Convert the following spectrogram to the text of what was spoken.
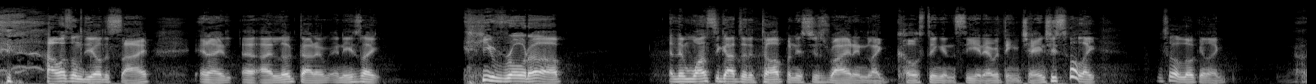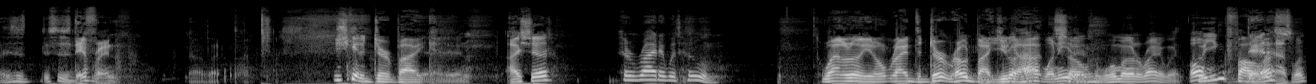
I was on the other side, and I uh, I looked at him, and he's like, he rode up, and then once he got to the top, and it's just riding, like coasting and seeing everything change. He's so like, he's so looking like, wow, this is this is different. I was like, You should get a dirt bike. dude, I should, and ride it with whom? Well, I don't know. You don't ride the dirt road bike. You don't got, have one either. so So who am I going to ride it with? Oh, Well, you can follow Dan us. has one.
